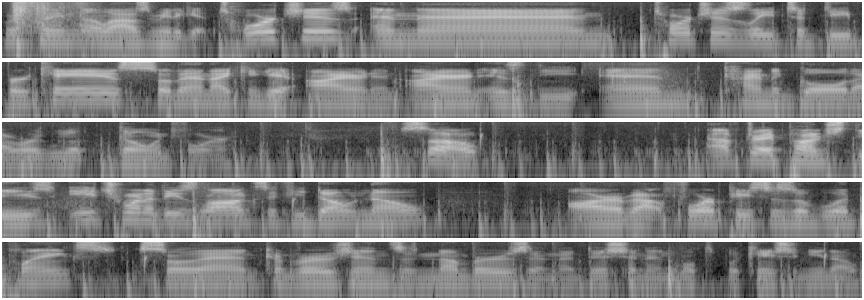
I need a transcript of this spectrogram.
which then allows me to get torches, and then torches lead to deeper caves, so then I can get iron, and iron is the end kind of goal that we're going for. So, after I punch these, each one of these logs, if you don't know, are about four pieces of wood planks. So then conversions and numbers and addition and multiplication, you know,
